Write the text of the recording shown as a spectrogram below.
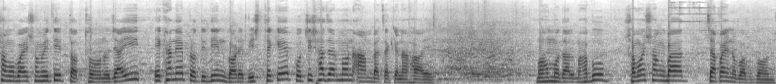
সমবায় সমিতির তথ্য অনুযায়ী, এখানে প্রতিদিন গড়ে বিশ থেকে পঁচিশ হাজার মন আম বেচা কেনা হয়। মোহাম্মদ আল মাহবুব, সময় সংবাদ, চাঁপাইনবাবগঞ্জ।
